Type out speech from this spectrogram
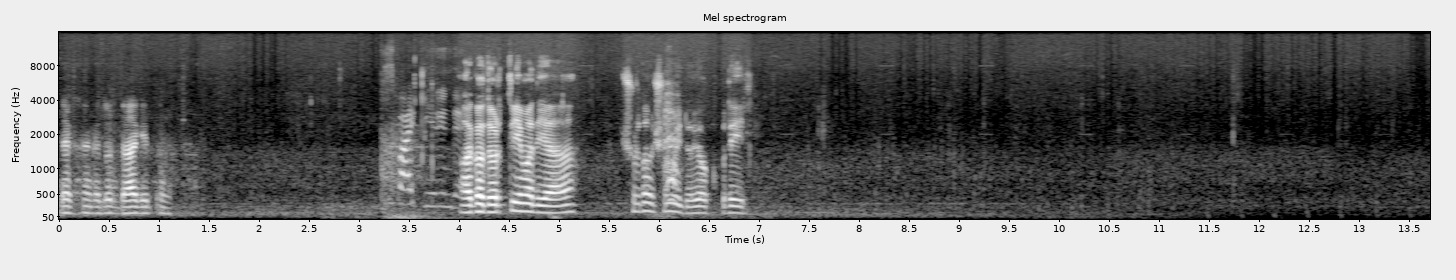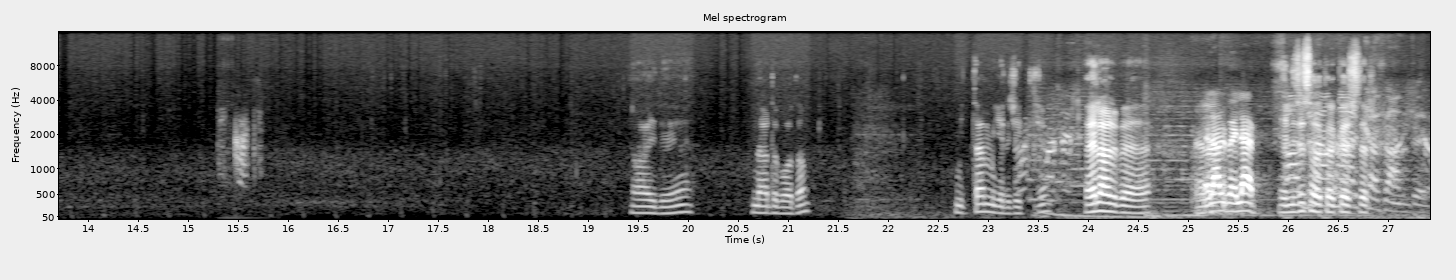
Bir dakika kanka dur daha getirme. Spike yerinde. Aga dörtlüyüm hadi ya. Şurada şu muydu? Yok bu değil. Haydi. Nerede bu adam? Mid'den mi gelecek diyeceğim. Helal be. Helal beyler. Elinize sağlık arkadaşlar. Kazandı.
